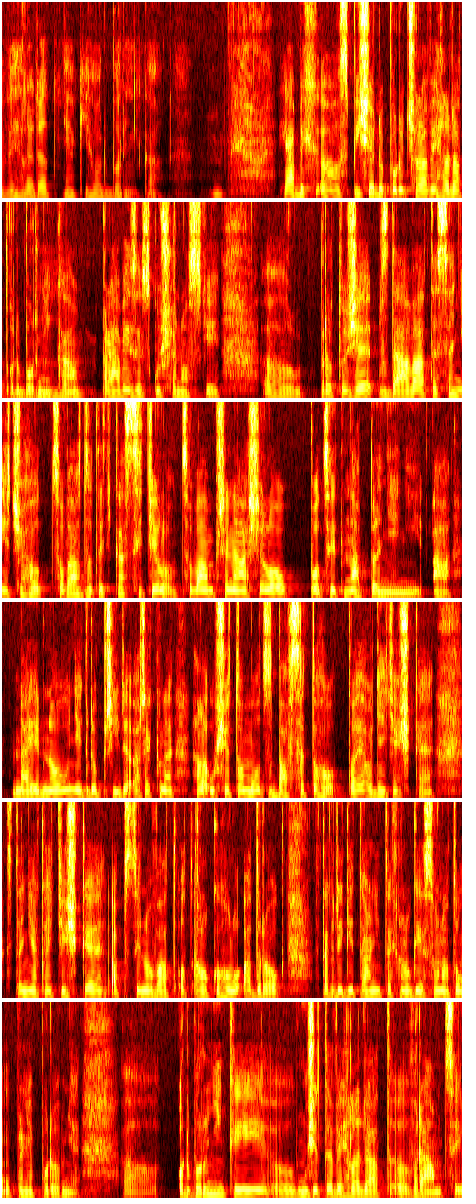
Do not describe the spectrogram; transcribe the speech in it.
vyhledat nějakého odborníka. Já bych eh, spíše doporučila vyhledat odborníka hmm. právě ze zkušenosti, eh, protože vzdáváte se něčeho, co vás doteďka sytilo, co vám přinášelo pocit naplnění a najednou někdo přijde a řekne, hele, už je to moc, zbav se toho. To je hodně těžké. Stejně jako je těžké abstinovat od alkoholu a drog, tak digitální technologie jsou na tom úplně podobně. Eh, odborníky můžete vyhledat v rámci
